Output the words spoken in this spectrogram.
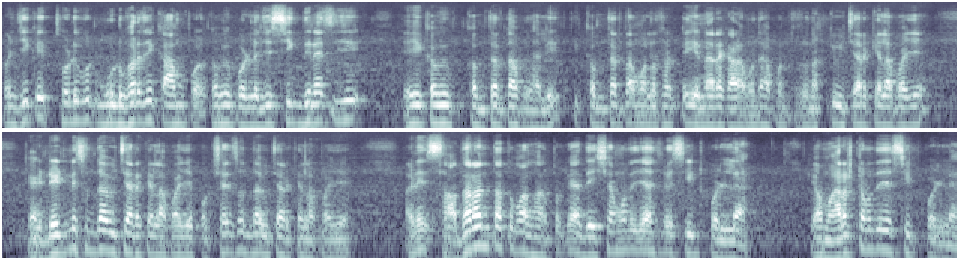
पण जी काही थोडीबहुत मूठभर जे काम प कमी पडलं जी सीख देण्याची जी हे कमी कमतरता झाली ती कमतरता मला असं वाटतं येणाऱ्या काळामध्ये आपण त्याचा नक्की विचार केला पाहिजे. कॅन्डिडेटने सुद्धा विचार केला पाहिजे पक्षानेसुद्धा विचार केला पाहिजे. आणि साधारणतः तुम्हाला सांगतो की या देशामध्ये ज्या सीट पडल्या किंवा महाराष्ट्रामध्ये ज्या सीट पडल्या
